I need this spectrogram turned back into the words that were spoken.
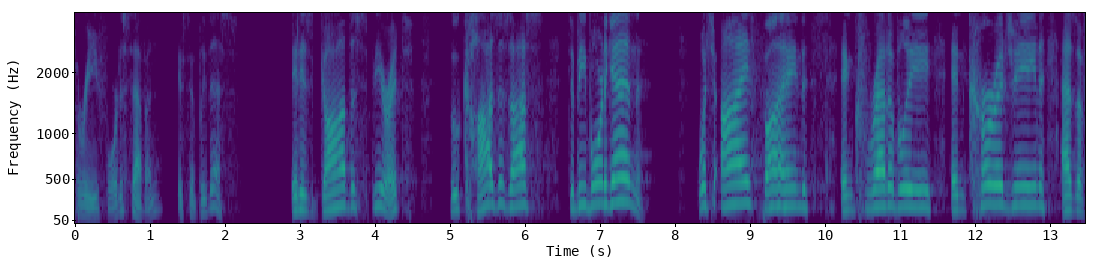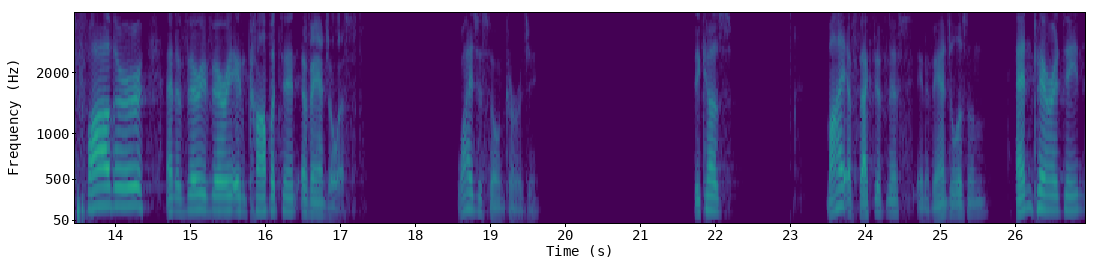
3 4 to 7 is simply this it is God the Spirit who causes us to be born again, which I find incredibly encouraging as a father and a very, very incompetent evangelist. Why is this so encouraging? Because my effectiveness in evangelism and parenting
